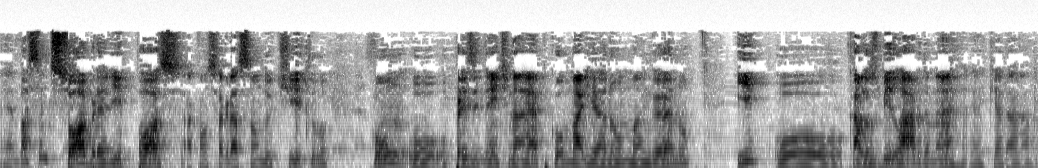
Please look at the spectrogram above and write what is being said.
é, bastante sóbria ali pós a consagração do título com o, o, presidente na época, o Mariano Mangano, e o Carlos Bilardo, né, é, que era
